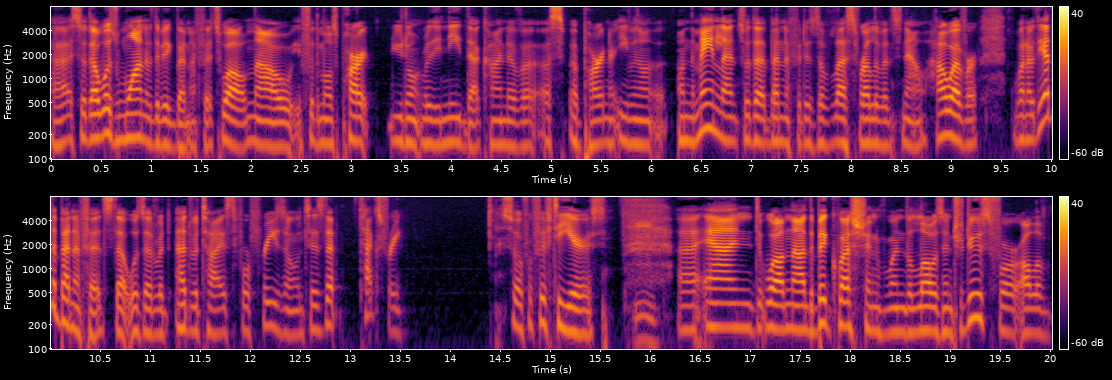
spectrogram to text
Uh, so that was one of the big benefits. Well now for the most part you don't really need that kind of a partner even on, on the mainland. So that benefit is of less relevance now. However one of the other benefits that was adver- advertised for free zones is that tax free so for 50 years. Uh, and well now the big question when the law was introduced for all of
